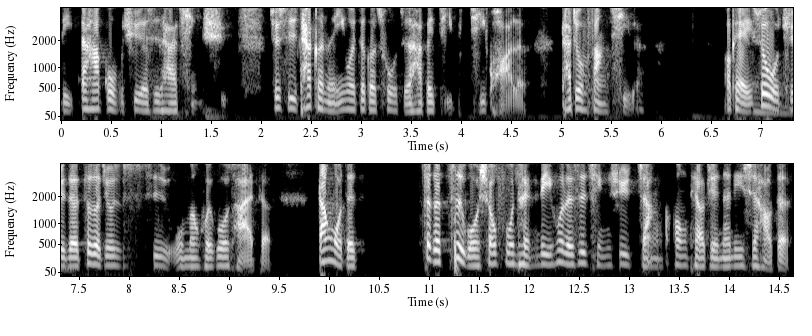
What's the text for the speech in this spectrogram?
力，但他过不去的是他的情绪，就是他可能因为这个挫折，他被击击垮了，他就放弃了。OK，所以我觉得这个就是我们回过头来的，当我的。这个自我修复能力，或者是情绪掌控调节能力是好的，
